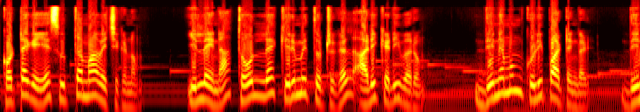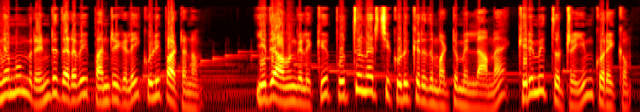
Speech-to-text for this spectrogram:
கொட்டகையை சுத்தமா வச்சுக்கணும். இல்லைனா தோல்ல கிருமித் தொற்றுகள் அடிக்கடி வரும். தினமும் குளிப்பாட்டுங்கள். தினமும் ரெண்டு தடவை பன்றிகளை குளிப்பாட்டணும். இது அவங்களுக்கு புத்துணர்ச்சி கொடுக்கிறது மட்டுமில்லாம கிருமித் தொற்றையும் குறைக்கும்.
